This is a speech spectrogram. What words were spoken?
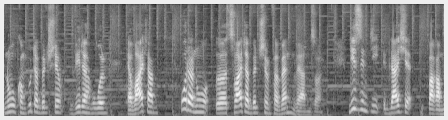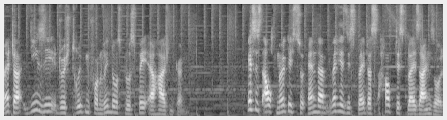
nur Computerbildschirm wiederholen, erweitern oder nur äh, zweiter Bildschirm verwenden werden soll. Dies sind die gleichen Parameter, die Sie durch Drücken von Windows plus P erhalten können. Es ist auch möglich zu ändern, welches Display das Hauptdisplay sein soll.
